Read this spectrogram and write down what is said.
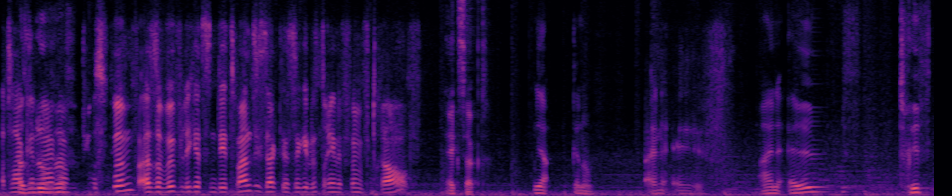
Attacke also du Nahkampf plus 5. Also würfel ich jetzt ein D20, sagt das Ergebnis direkt eine 5 drauf. Exakt. Ja, genau. Eine 11. Eine Elf trifft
